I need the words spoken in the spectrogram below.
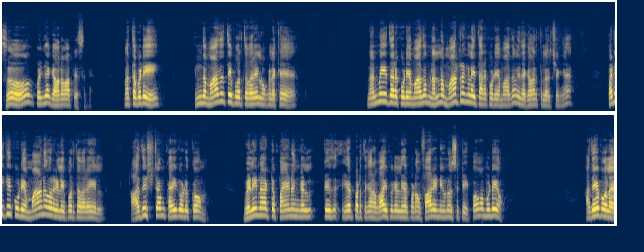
ஸோ கொஞ்சம் கவனமாக பேசுங்க. மற்றபடி இந்த மாதத்தை பொறுத்தவரையில் உங்களுக்கு நன்மையை தரக்கூடிய மாதம் நல்ல மாற்றங்களை தரக்கூடிய மாதம் இதை கவனத்தில் வச்சுங்க. படிக்கக்கூடிய மாணவர்களை பொறுத்தவரையில் அதிர்ஷ்டம் கை கொடுக்கும். வெளிநாட்டு பயணங்களுக்கு ஏற்படுறதுக்கான வாய்ப்புகள் ஏற்படும். ஃபாரின் யூனிவர்சிட்டி போக முடியும். அதே போல்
